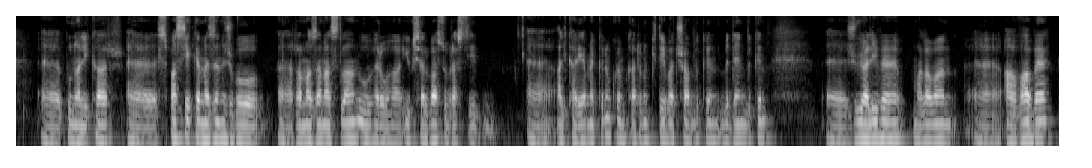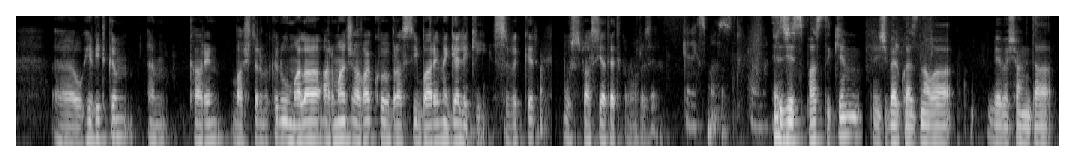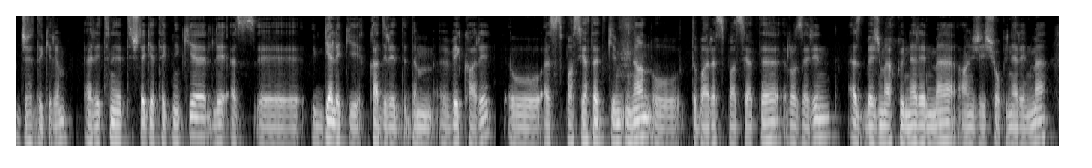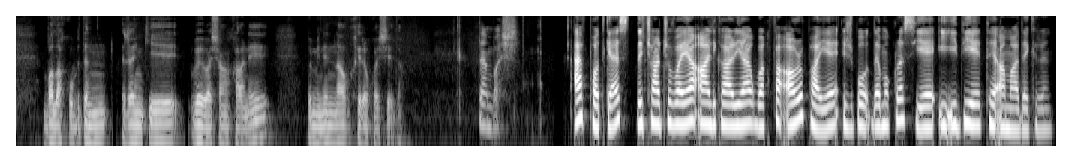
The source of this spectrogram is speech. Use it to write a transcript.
Bûna Lîkar, Spasiyeke mezin ji bo Ramazan Aslan û her wiha Yuksel Basu bi rastî alîkariya me kirin ku em karibin kitêba çap bikin, bi deng bikin. Ji wî alî ve mala wan ava be û hêvî dikim em karên baştir bikin û mala Armanc ava ku bi rastî barê me gelekî sivik kir û spasiya te dikim Rêzem. Gelek spas. Ez jî spas dikim ji ber ku ez nava vê weşanê de cih digirim. Erê tenê tişteke teknîkî ye lê ez gelekî qedrê didim vê karê û ez spasiya te dikim înan û dubare spasiya te Rozerîn ez dibêjime xwînerên me an jî şopînerên me bala xwe bidin rengê vê weşanxanê bimînin nav xêrê xweşê de. Dem baş. Ev podcast di çarçoveya alîkariya Weqfa Ewropayê ji bo Demokrasiyê, EED'ê, tê amadekirin.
